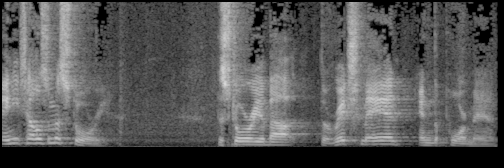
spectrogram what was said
and he tells him a story. The story about the rich man and the poor man.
